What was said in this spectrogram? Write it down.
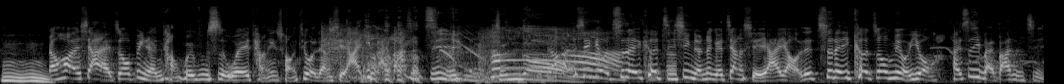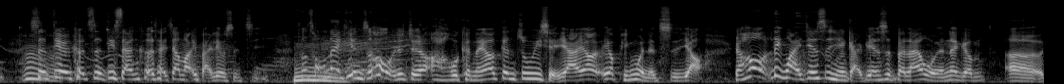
嗯嗯。然后后来下来之后，病人躺恢复室，我也躺一床，替我量血压一百八十几。真的。然后他就先给我吃了一颗急性的那个降血压药，就吃了一颗之后没有用，还是一百八十几。吃了第二颗，吃了第三颗才降到一百六十几。就从那天之后，我就觉得啊，我可能要更注意血压，要要平稳的吃药。然后另外一件事情的改变是，本来我的那个呃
